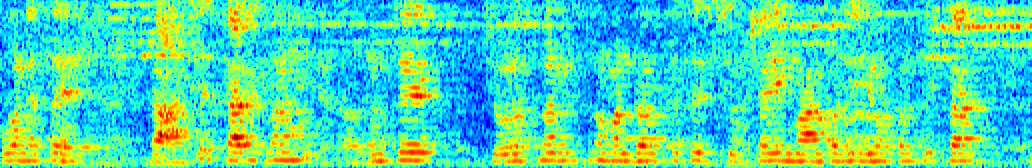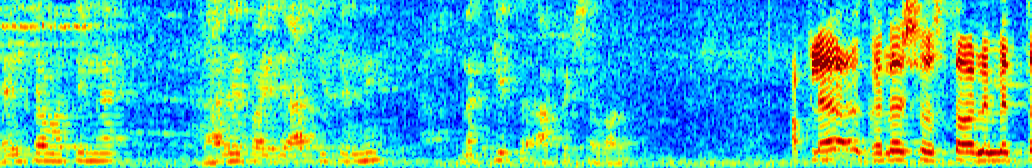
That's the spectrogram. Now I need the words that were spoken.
फोन येत आहे का असेच कार्यक्रम तुमचे शिवरत्न मित्र मंडळ तसेच शिवशाही महाबली युवा प्रतिष्ठान यांच्या वतीने झाले पाहिजे अशी त्यांनी नक्कीच अपेक्षा बाळगली. आपल्या गणेशोत्सवानिमित्त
